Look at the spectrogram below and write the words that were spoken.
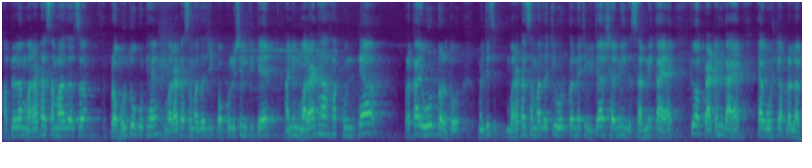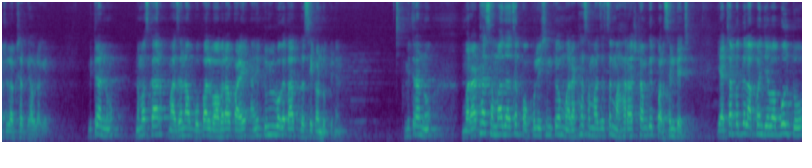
आपल्याला मराठा समाजाचं प्रभुत्व कुठे आहे? मराठा समाजाची पॉप्युलेशन किती आहे? आणि मराठा हा कोणत्या प्रकारे वोट करतो? म्हणजेच मराठा समाजाची वोट करण्याची विचारसरणी सरणी काय आहे? किंवा पॅटर्न काय आहे? ह्या गोष्टी आपल्याला लक्ष लक्षात घ्यावं लागेल. मित्रांनो नमस्कार. माझं नाव गोपाल बाबराव काळे आणि तुम्ही बघत आहात द सेकंड ओपिनियन मित्रांनो मराठा समाजाचं पॉप्युलेशन किंवा मराठा समाजाचं महाराष्ट्रामध्ये पर्सेंटेज याच्याबद्दल आपण जेव्हा बोलतो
